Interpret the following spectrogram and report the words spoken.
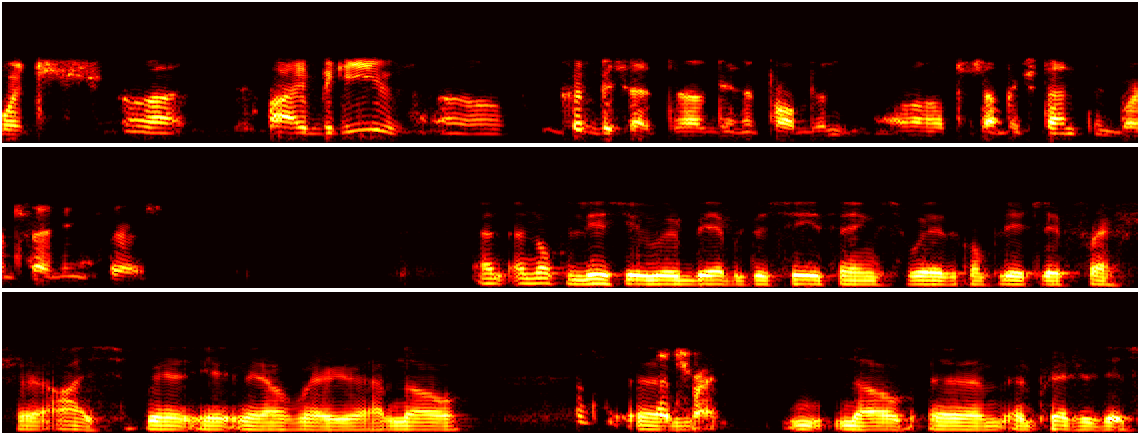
which uh, I believe could be said to have been a problem to some extent in World Sailing affairs. And not the least, you will be able to see things with completely fresh eyes, where you know where you have no That's um, right. No um, prejudice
